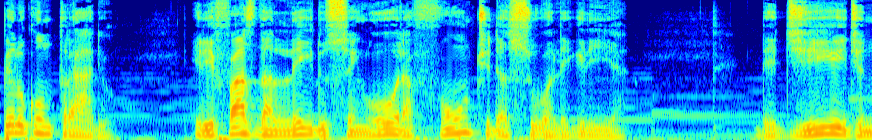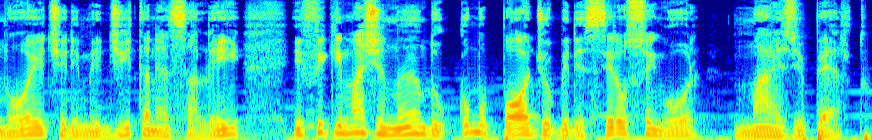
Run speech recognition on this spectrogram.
Pelo contrário, ele faz da lei do Senhor a fonte da sua alegria. De dia e de noite ele medita nessa lei e fica imaginando como pode obedecer ao Senhor mais de perto.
